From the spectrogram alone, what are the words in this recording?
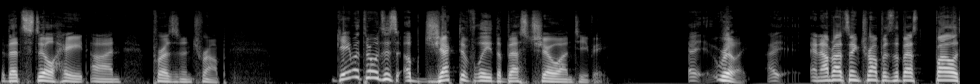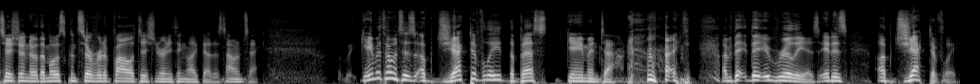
that still hate on President Trump. Game of Thrones is objectively the best show on TV. Uh, really. I, and I'm not saying Trump is the best politician or the most conservative politician or anything like that. That's not what I'm saying. Game of Thrones is objectively the best game in town, right? I mean, they, they, it really is. It is objectively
